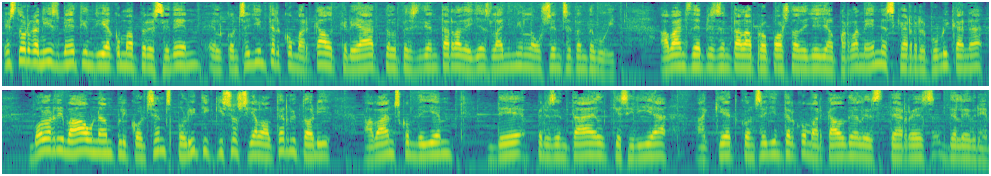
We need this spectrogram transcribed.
Aquest organisme tindria com a precedent el Consell Intercomarcal creat pel president Tarradellas l'any 1978. Abans de presentar la proposta de llei al Parlament, Esquerra Republicana vol arribar a un ampli consens polític i social al territori abans, com dèiem, de presentar el que seria aquest Consell Intercomarcal de les Terres de l'Ebre.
